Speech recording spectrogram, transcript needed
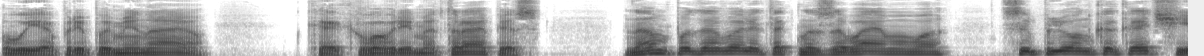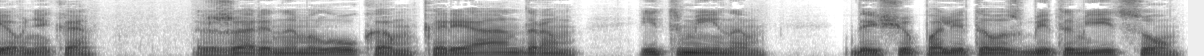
О, я припоминаю, как во время трапез нам подавали так называемого цыпленка-кочевника с жареным луком, кориандром и тмином, да еще политого сбитым яйцом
